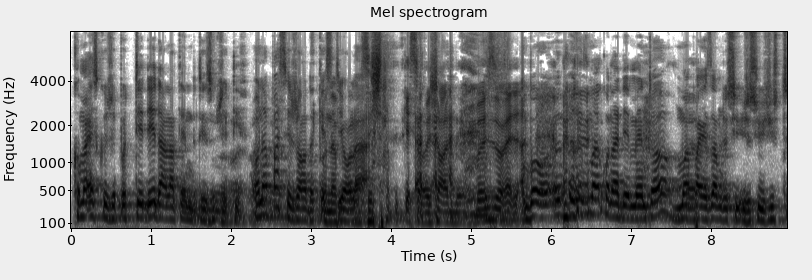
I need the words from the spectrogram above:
Comment est-ce que je peux t'aider dans l'atteinte de tes objectifs On n'a pas ce genre de questions-là. pas ce genre de questions, j'en ai besoin là. Bon, heureusement qu'on a des mentors. Moi, par exemple, je suis, je suis juste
